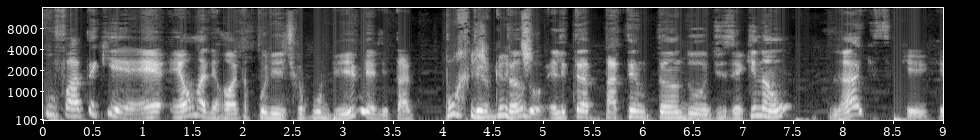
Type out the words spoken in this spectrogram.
O fato é que é, é uma derrota política pro Bibi, ele tá gigante. tentando, ele tá, tá tentando dizer que não, né? Que, que,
